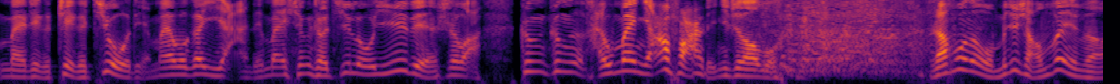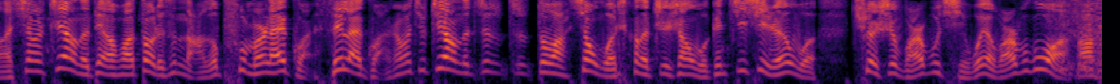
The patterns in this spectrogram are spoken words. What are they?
卖这个这个旧的，卖我个烟的，卖行车记录仪的，是吧？更更还有卖娘法的，你知道不？然后呢，我们就想问一问啊，像这样的电话到底是哪个部门来管，谁来管，是吧？就这样的，这这对吧？像我这样的智商，我跟机器人，我确实玩不起，我也玩不过啊。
